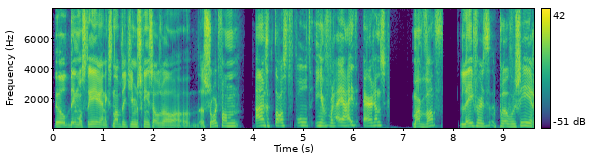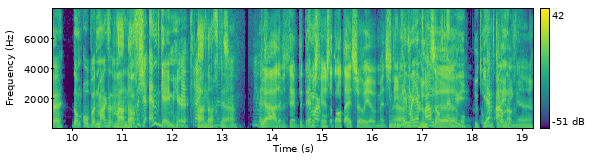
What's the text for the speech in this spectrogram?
wil demonstreren. En ik snap dat je misschien zelfs wel een soort van aangetast voelt in je vrijheid ergens. Maar wat levert provoceren dan op? Het maakt, wat, Aandacht. wat is je endgame hier? Aandacht. mensen. Ja. Ja, Ja, dat de, is- de, de Nee, maar- demonstreren is dat altijd zo. Je hebt mensen die Ja. Oké, maar je hebt bloed, aandacht. En eh, nu? op bloed op Je hun hebt aandacht. kleding. eh,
